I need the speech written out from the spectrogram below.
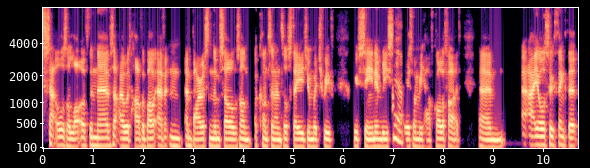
settles a lot of the nerves that I would have about Everton embarrassing themselves on a continental stage in which we've we've seen in recent years when we have qualified. Um, I also think that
